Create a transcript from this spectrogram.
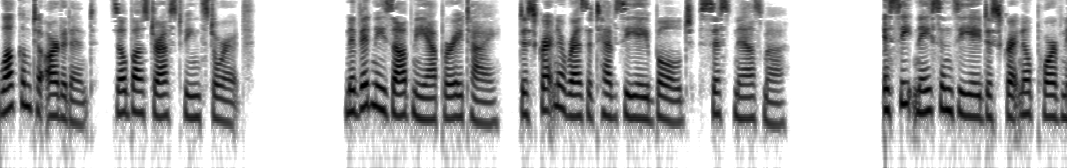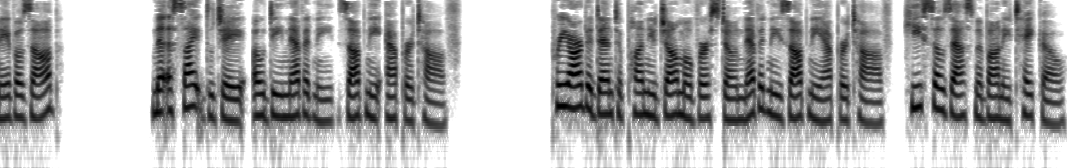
Welcome to Artident, Zobozdravstveen Storit. Navidny zobny apparati, diskretna rezatev za bulge, cyst nasma. Isit nasen za diskretno porvnevo zob? Na asite dlj od nevidny zobny apparatov. Priardident upanyajamo versto nevidny zobny apparatov, ki so zasnavani tako,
